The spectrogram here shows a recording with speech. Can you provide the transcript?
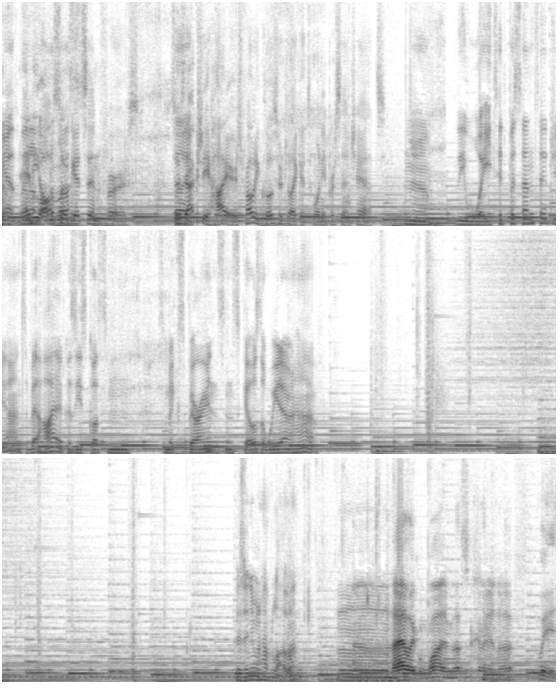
Yeah. and he a lot of also us. gets in first. So it's actually higher. It's probably closer to like a 20% chance. Yeah. The weighted percentage, yeah, it's a bit higher because he's got some some experience and skills that we don't have. Does anyone have lava? Mm, I have like one, but that's not gonna be enough. Wait,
